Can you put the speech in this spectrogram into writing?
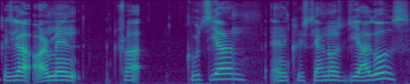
Because you got Armen Tsarukyan and Cristianos Giagos.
